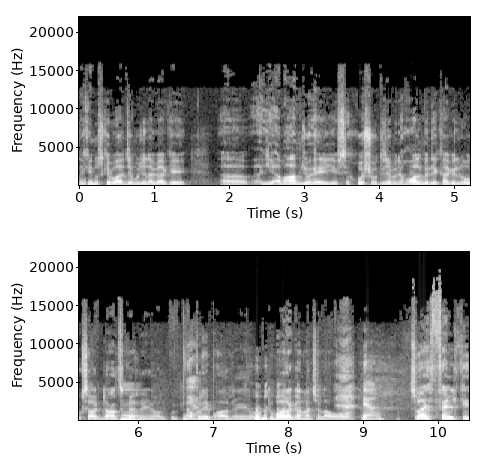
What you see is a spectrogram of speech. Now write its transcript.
لیکن اس کے بعد جب مجھے لگا کہ یہ عوام جو ہے یہ اس سے خوش ہوتی جب میں نے ہال میں دیکھا کہ لوگ ساتھ ڈانس کر رہے ہیں اور کوئی کپڑے پھاڑ رہے ہیں اور دوبارہ گانا چلاؤ آپ ایکٹر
